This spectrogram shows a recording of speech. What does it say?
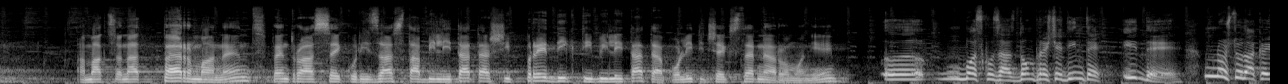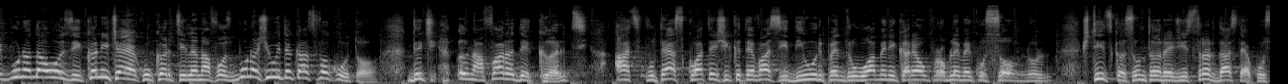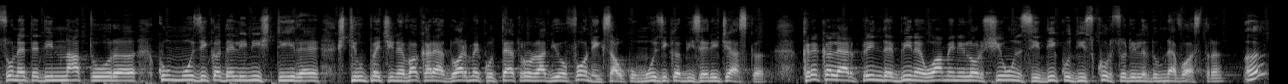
am acționat permanent pentru a securiza stabilitatea și predictibilitatea politicii externe a României, Uh, mă scuzați, domn președinte, idee. Nu știu dacă e bună, dar o zic Că nici aia cu cărțile n-a fost bună și uite că ați făcut-o. Deci, în afară de cărți, ați putea scoate și câteva CD-uri pentru oamenii care au probleme cu somnul. Știți că sunt înregistrări de-astea cu sunete din natură, cu muzică de liniștire. Știu pe cineva care adorme cu teatru radiofonic sau cu muzică bisericească. Cred că le-ar prinde bine oamenilor și un CD cu discursurile dumneavoastră. A?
